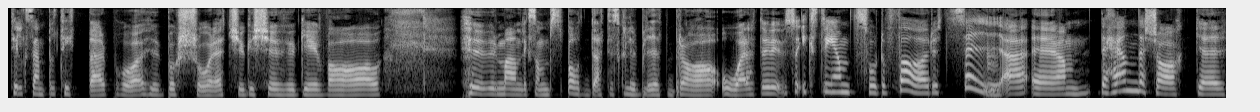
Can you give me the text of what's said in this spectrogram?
till exempel tittar på hur börsåret 2020 var och hur man liksom spådde att det skulle bli ett bra år. Att det är så extremt svårt att förutsäga. Mm. Det händer saker,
